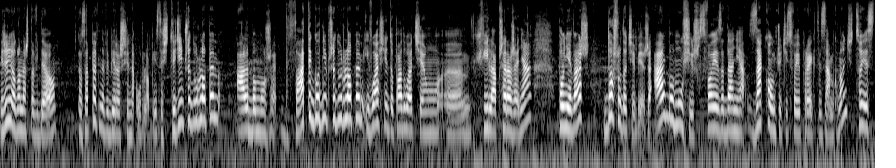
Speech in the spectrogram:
Jeżeli oglądasz to wideo, to zapewne wybierasz się na urlop. Jesteś tydzień przed urlopem, albo może dwa tygodnie przed urlopem i właśnie dopadła Cię chwila przerażenia, ponieważ doszło do Ciebie, że albo musisz swoje zadania zakończyć i swoje projekty zamknąć, co jest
